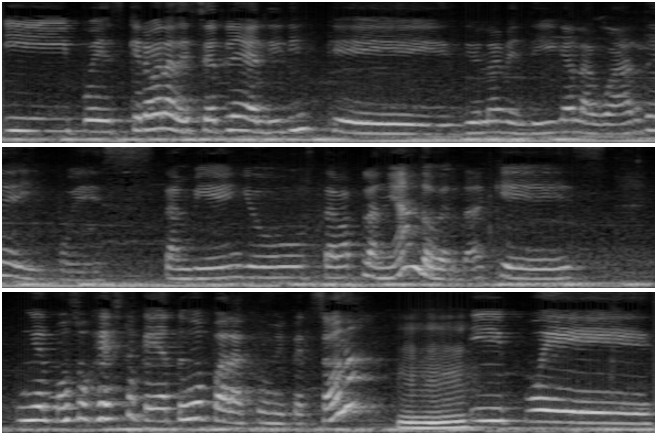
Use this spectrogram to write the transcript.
y, pues quiero agradecerle a Lili que Dios la bendiga, la guarde. Y pues también yo estaba planeando, ¿verdad? Que es un hermoso gesto que ella tuvo para con mi persona. Y pues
